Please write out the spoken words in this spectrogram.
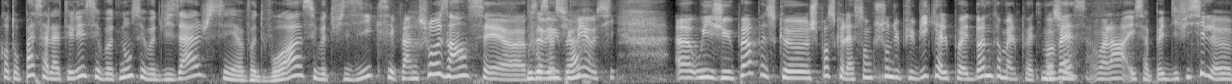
Quand on passe à la télé, c'est votre nom, c'est votre visage, c'est euh, votre voix, c'est votre physique, c'est plein de choses. Hein. C'est euh, Vous avez eu peur aussi. Euh, oui, j'ai eu peur parce que je pense que la sanction du public, elle peut être bonne comme elle peut être mauvaise. Voilà, et ça peut être difficile euh,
